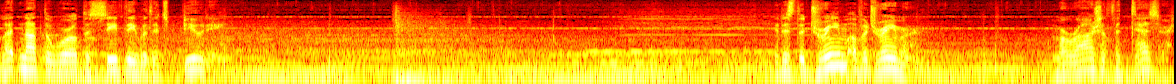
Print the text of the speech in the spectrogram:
Let not the world deceive thee with its beauty. It is the dream of a dreamer. A mirage of the desert.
